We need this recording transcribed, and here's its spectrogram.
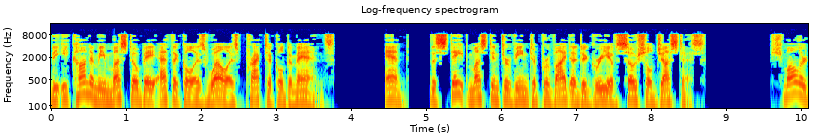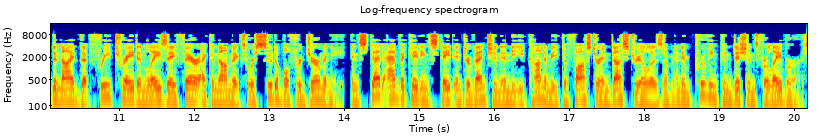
The economy must obey ethical as well as practical demands," and "...the state must intervene to provide a degree of social justice." Schmoller denied that free trade and laissez-faire economics were suitable for Germany, instead advocating state intervention in the economy to foster industrialism and improving conditions for laborers.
